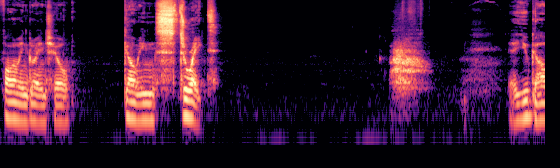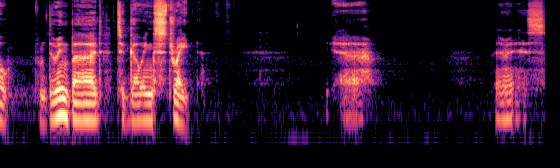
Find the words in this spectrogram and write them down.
following Grange Hill, going straight. There you go. From doing bird to going straight. Yeah. There it is.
